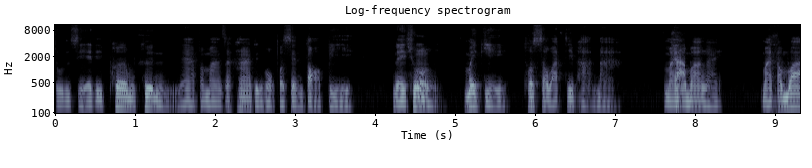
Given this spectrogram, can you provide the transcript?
สูญเสียที่เพิ่มขึ้นนะประมาณสัก 5-6%ต่อปี ในช่วงไม่กี่ทศวรรษที่ผ่านมา หมายความว่าไง หมายความว่า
